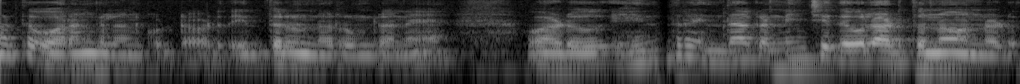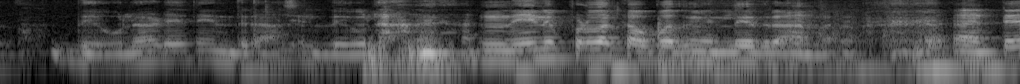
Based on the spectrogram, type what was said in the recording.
అయితే వరంగల్ అనుకుంటా వాడు ఇద్దరు ఉన్న రూమ్లోనే వాడు ఇంద్ర ఇందాక నుంచి దేవులాడుతున్నావు అన్నాడు. దేవులాడేది ఇంద్ర అసలు దేవులా నేను ఇప్పటివరకు ఆ పదం వినలేదురా అన్నాడు. అంటే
